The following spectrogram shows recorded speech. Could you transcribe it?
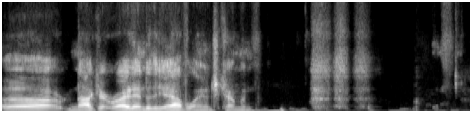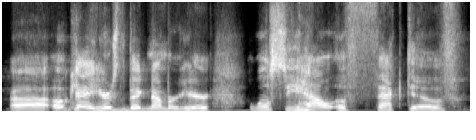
Uh, knock it right into the avalanche coming. Uh, okay, here's the big number here. We'll see how effective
